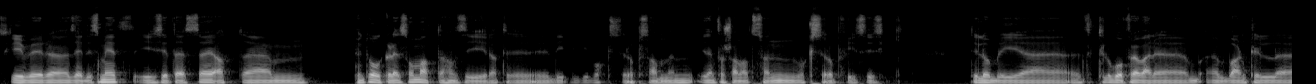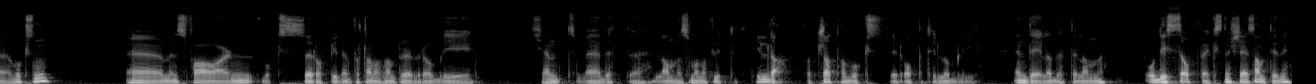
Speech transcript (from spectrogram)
skriver Zadie Smith i sitt essay at hun tolker det som at han sier at de, de, vokser opp sammen, i den forstand at sønnen vokser opp fysisk til å, bli, til å gå fra å være barn til voksen. Uh, mens faren vokser opp i den forstand at han prøver å bli kjent med dette landet som han har flyttet til. da. Fortsatt. Han vokser opp til å bli en del av dette landet. Og disse oppvekstene skjer samtidig,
